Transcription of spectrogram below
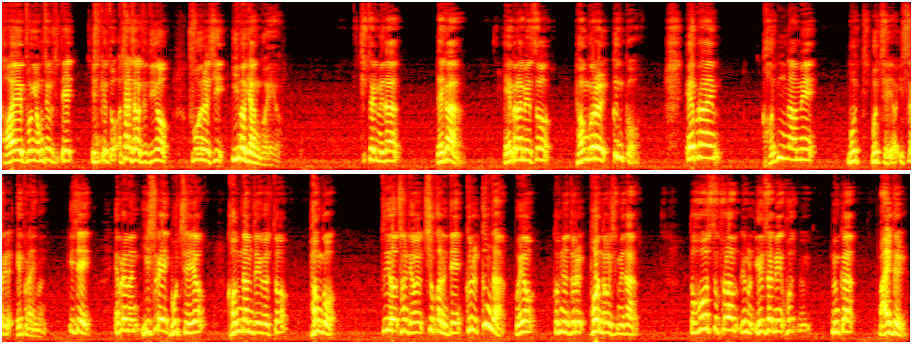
거의 구원 영생이 없을 때 예수께서 나타나셔서 드디어 구원을 다시 임하게 한 거예요. 10절입니다. 내가 에브라임에서 병거를 끊고 에브라임 건남의 모, 모체예요. 이스라엘 에브라임은. 이제 에브라임은 이스라엘 모체예요. 건남제로서 병거 드디어 상대가 지속하는데 그를 끈다. 왜요? 검년들을 보한다고 했습니다. 또 호스 프롬 예루살렘의 호, 그러니까 말들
